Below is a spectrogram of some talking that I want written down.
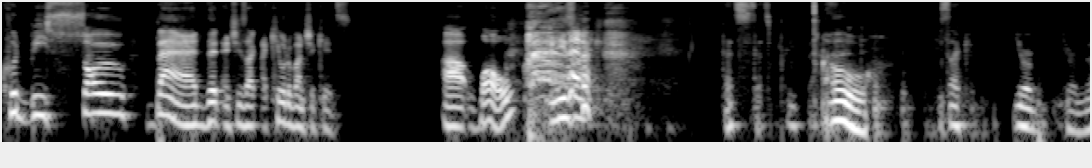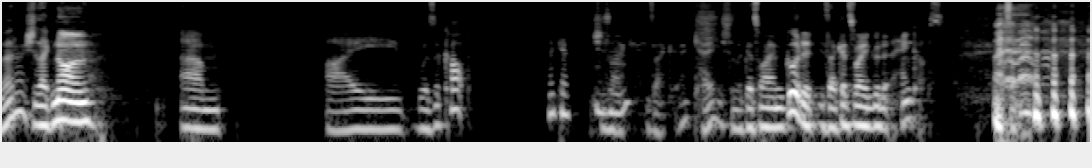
could be so bad that? And she's like, I killed a bunch of kids. Uh, whoa. And he's like, that's that's pretty bad. oh. He's like, you're a, you're a murderer. She's like, no, um, I was a cop. Okay. And she's mm-hmm. like, he's like, okay. She's like, that's why I'm good at. He's like, that's why I'm good at handcuffs.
